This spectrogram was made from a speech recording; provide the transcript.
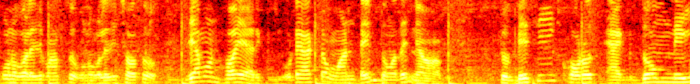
কোনো কলেজে পাঁচশো, কোনো কলেজে ছশো। যেমন হয় আর কি, ওটা একটা ওয়ান টাইম তোমাদের নেওয়া হবে। তো বেশি খরচ একদম নেই।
